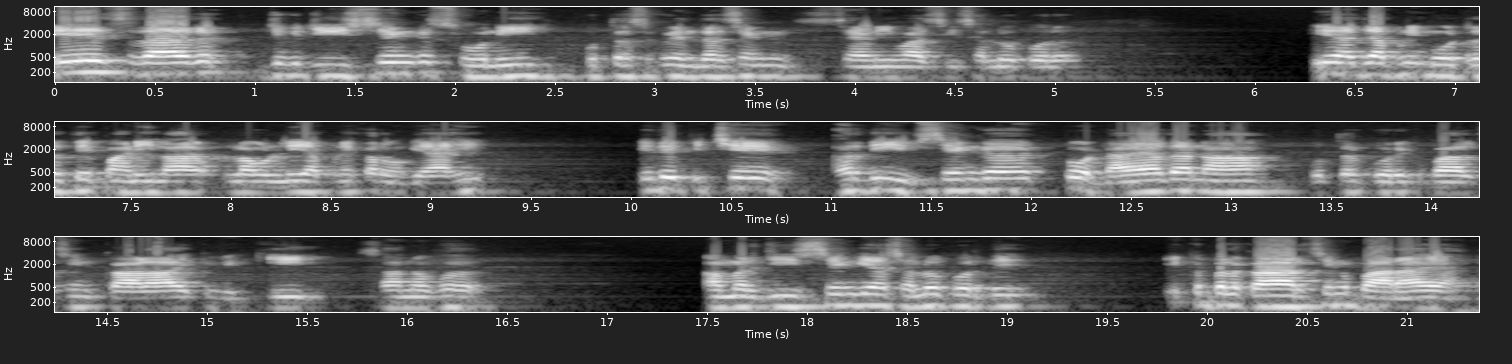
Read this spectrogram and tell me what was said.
ਇਹ ਸਰਦਾਰ ਜਗਜੀਤ ਸਿੰਘ ਸੋਨੀ ਪੁੱਤਰ ਸੁਖਵਿੰਦਰ ਸਿੰਘ ਸੈਣੀ ਵਾਸੀ ਸੱਲੋਪੁਰ ਇਹ ਅੱਜ ਆਪਣੀ ਮੋਟਰ ਤੇ ਪਾਣੀ ਲਾ- ਲਾਉਣ ਲਈ ਆਪਣੇ ਘਰੋਂ ਗਿਆ ਸੀ। ਇਹਦੇ ਪਿੱਛੇ ਹਰਦੀਪ ਸਿੰਘ ਢੋਡਾ ਆ, ਉਹਦਾ ਨਾਂ ਪੁੱਤਰ ਗੋਰਖਪਾਲ ਸਿੰਘ ਕਾਲਾ, ਇੱਕ ਵਿੱਕੀ ਸਨ of ਅਮਰਜੀਤ ਸਿੰਘ ਆ ਸੱਲੋਪੁਰ ਦੇ। ਇੱਕ ਬਲਕਾਰ ਸਿੰਘ ਬਾਰਾ ਆ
